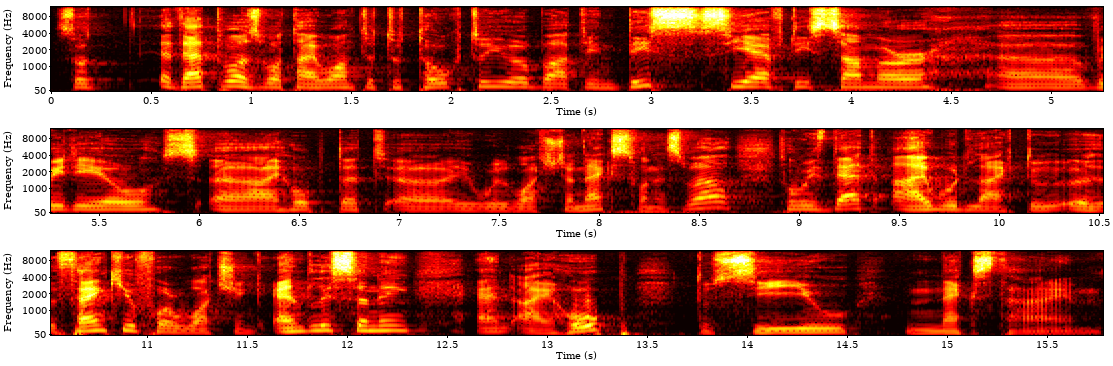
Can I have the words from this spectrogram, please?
So that was what I wanted to talk to you about in this CFD summer uh, video. Uh, I hope that uh, you will watch the next one as well. So with that, I would like to uh, thank you for watching and listening, and I hope to see you next time.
